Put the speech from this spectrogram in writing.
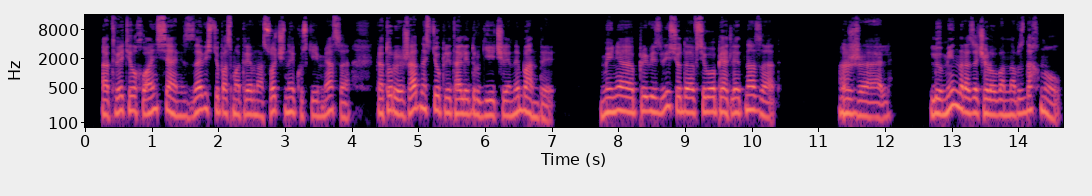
— ответил Хуансянь, с завистью посмотрев на сочные куски мяса, которые жадностью уплетали другие члены банды. «Меня привезли сюда всего пять лет назад». «Жаль». Люмин разочарованно вздохнул.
